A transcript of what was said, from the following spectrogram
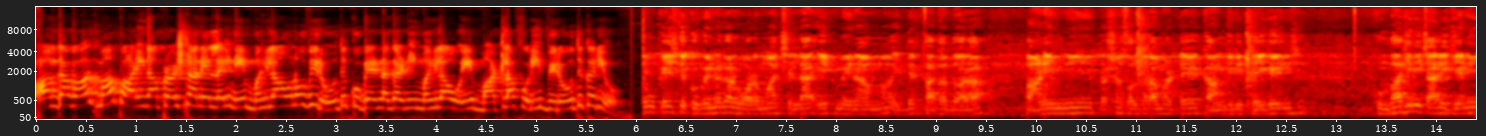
અમદાવાદમાં પાણીના પ્રશ્નને લઈને મહિલાઓનો વિરોધ. કુબેરનગરની મહિલાઓએ માટલા ફોડી વિરોધ કર્યો. હું કહીશ કે કુબેરનગર વોર્ડમાં છેલ્લા એક મહિનામાં ઇદ્દેર ખાતા દ્વારા પાણીની પ્રશ્ન સોલ્વ કરવા માટે કામગીરી થઈ ગયેલી છે. કુંભાજીની ચાલી જેની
